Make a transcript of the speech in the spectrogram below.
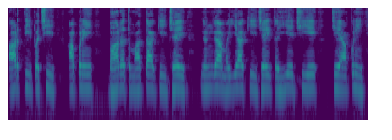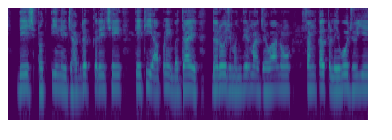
આરતી પછી આપણે ભારત માતા કી જય, ગંગા મૈયા કી જય કહીએ છીએ જે આપણી દેશભક્તિને જાગૃત કરે છે. તેથી આપણે બધાએ દરરોજ મંદિરમાં જવાનો સંકલ્પ લેવો જોઈએ.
